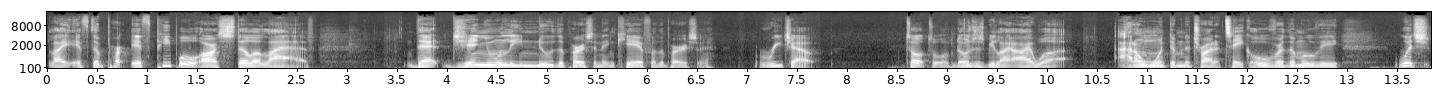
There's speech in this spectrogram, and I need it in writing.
like if the per, if people are still alive that genuinely knew the person and care for the person, reach out, talk to them. Don't just be like, I well, I don't want them to try to take over the movie. Which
